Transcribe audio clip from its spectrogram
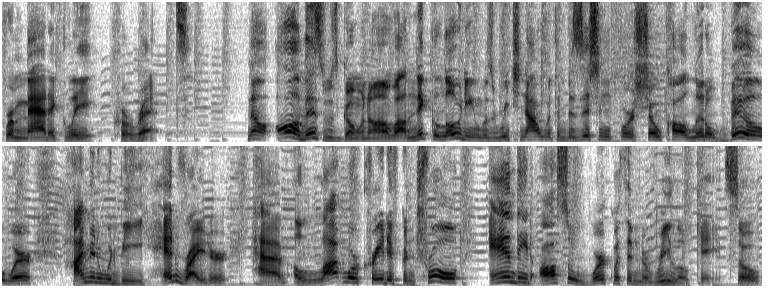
grammatically correct. Now, all this was going on while Nickelodeon was reaching out with a position for a show called Little Bill where Hyman would be head writer, have a lot more creative control, and they'd also work with him to relocate. So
